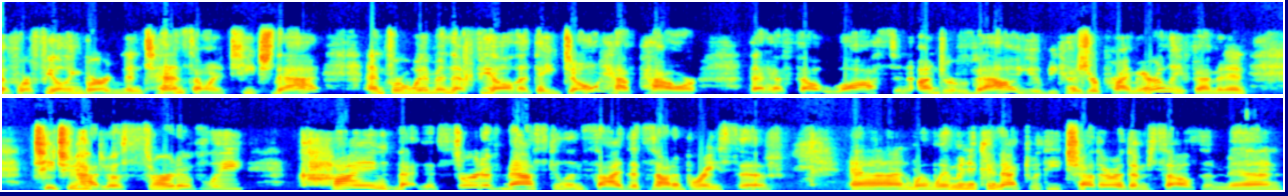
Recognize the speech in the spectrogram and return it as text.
if we're feeling burdened and tense, I want to teach that. And for women that feel that they don't have power, that have felt lost and undervalued because you're primarily feminine, teach you how to assertively kind that assertive masculine side that's not abrasive and when women connect with each other themselves and men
